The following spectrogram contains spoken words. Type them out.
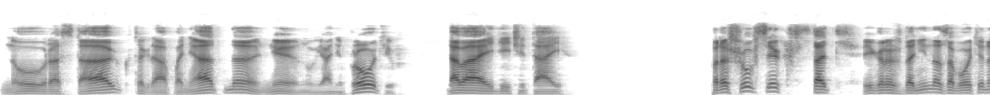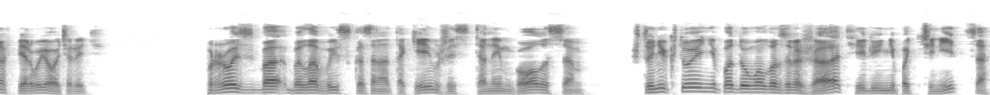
Ну, раз так, тогда понятно. Не, ну я не против. Давай, иди читай. Прошу всех встать, и гражданина Заботина в первую очередь. Просьба была высказана таким жестяным голосом, что никто и не подумал возражать или не подчиниться.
